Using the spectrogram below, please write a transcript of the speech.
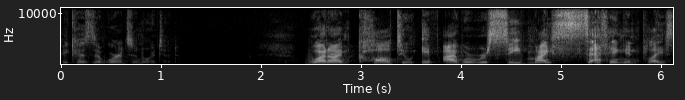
Because the word's anointed what I'm called to, if I will receive my setting in place,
